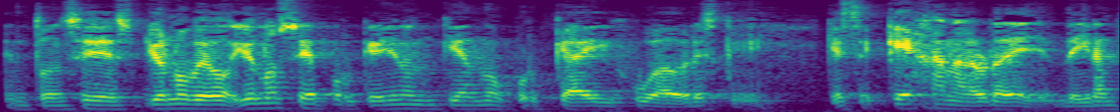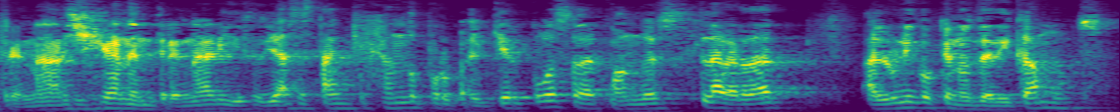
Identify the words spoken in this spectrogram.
Entonces, yo no veo, yo no sé por qué, yo no entiendo por qué hay jugadores que, que se quejan a la hora de, de, ir a entrenar, llegan a entrenar y ya se están quejando por cualquier cosa, cuando es la verdad al único que nos dedicamos.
